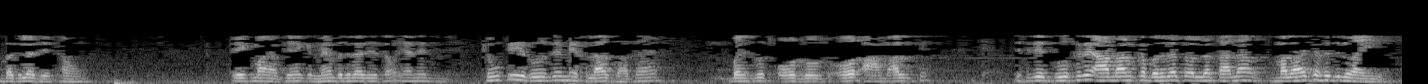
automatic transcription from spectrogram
بدلہ دیتا ہوں۔ ایک مان آتے ہیں کہ میں بدلہ دیتا ہوں یعنی کیونکہ روزے میں اخلاص زیادہ ہے بنسبت اور روز اور اعمال کے اس لیے دوسرے اعمال کا بدلہ تو اللہ تعالیٰ ملائکہ سے دلوائیں گے۔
